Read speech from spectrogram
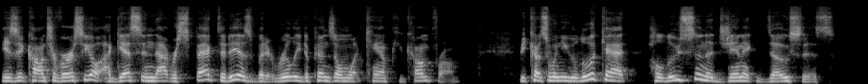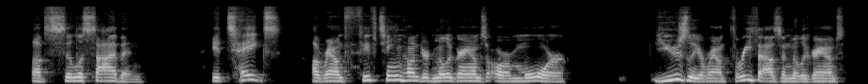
Is it controversial? I guess in that respect it is, but it really depends on what camp you come from. Because when you look at hallucinogenic doses of psilocybin, it takes around 1500 milligrams or more, usually around 3000 milligrams,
